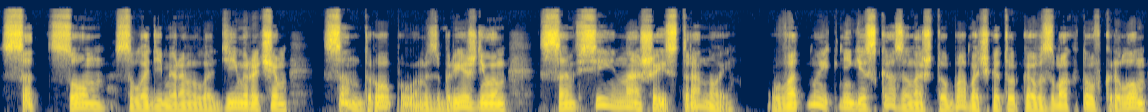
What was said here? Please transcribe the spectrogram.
с отцом, с Владимиром Владимировичем, с Андроповым, с Брежневым, со всей нашей страной? В одной книге сказано, что бабочка, только взмахнув крылом,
